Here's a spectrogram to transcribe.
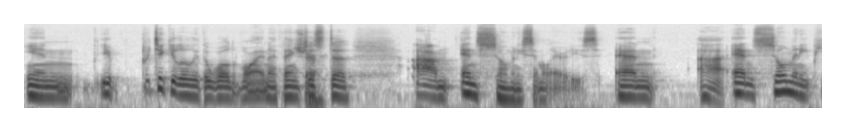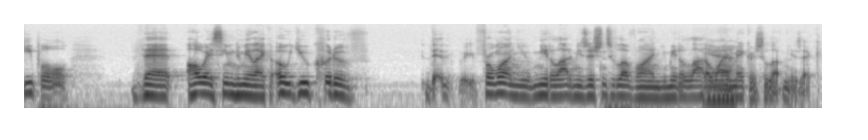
in particularly the world of wine. I think Sure. just uh, um, and so many similarities and uh, and so many people that always seem to me like, oh, you could have. For one, you meet a lot of musicians who love wine. You meet a lot of Yeah. winemakers who love music,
